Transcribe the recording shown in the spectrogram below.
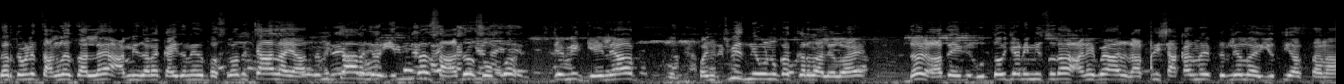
तर ते म्हणजे चांगलं चाललंय आम्ही जरा काही जण बसलो तर चहाला या तर मी चहाला गेलो इतकं साधं सोपं जे मी गेल्या पंचवीस निवडणुकात करत आलेलो आहे. दर आता एक उद्धवजी आणि मी सुद्धा अनेक वेळा रात्री शाखांमध्ये फिरलेलो आहे युती असताना.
